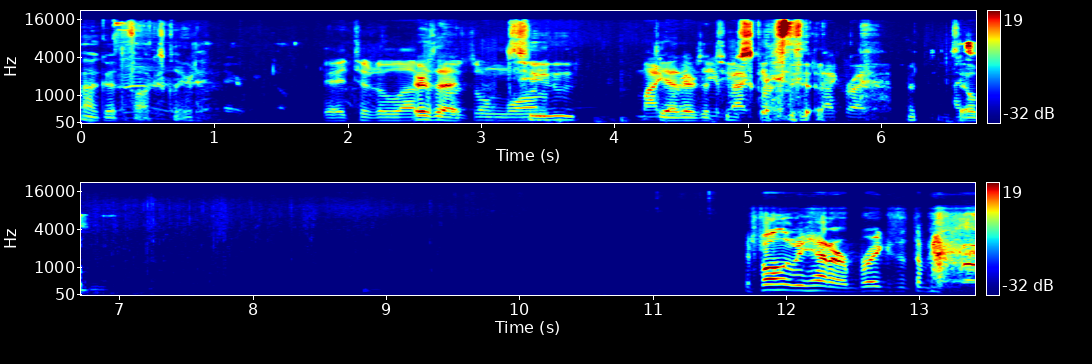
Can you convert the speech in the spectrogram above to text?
Oh, good. The fox cleared. There. Okay, to the left. There's a was on one. two. Mike, Yeah, there's a two back right, back right. So If only we had our brigs at the.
